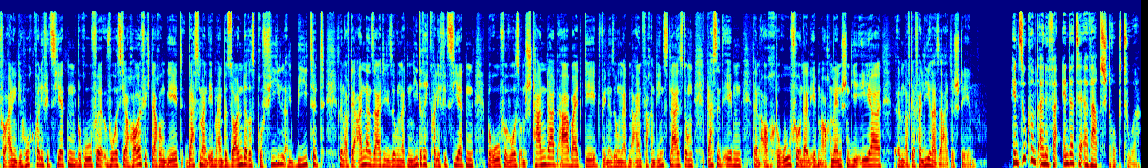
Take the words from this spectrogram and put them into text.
vor allen Dingen die hochqualifizierten Berufe, wo es ja häufig darum geht, dass man eben ein besonderes Profil bietet. Und auf der anderen Seite die sogenannten niedrig qualifizierten Berufe, wo es um Standardarbeit geht, wie in den sogenannten einfachen Dienstleistungen. Das sind eben dann auch Berufe und dann eben auch Menschen, die eher ähm, auf der Verliererseite stehen. Hinzu kommt eine veränderte Erwerbsstruktur.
